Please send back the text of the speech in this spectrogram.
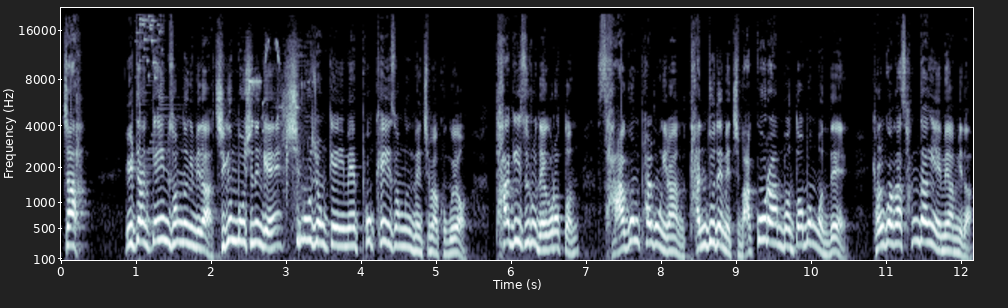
자, 일단 게임 성능입니다. 지금 보시는 게 15종 게임의 4K 성능 벤치마크고요. 타깃으로 내걸었던 4080이랑 단두대 매치 맞고라 한번 떠본 건데 결과가 상당히 애매합니다.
